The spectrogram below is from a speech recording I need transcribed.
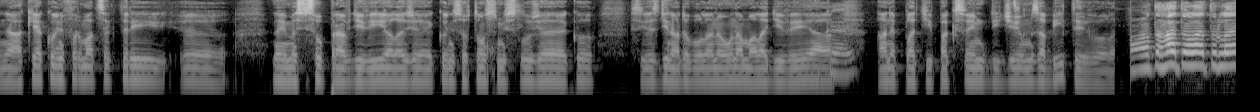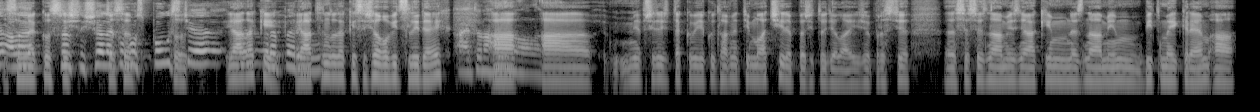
nějaké jako informace, které uh, nevím, jestli jsou pravdivý, ale že jako něco v tom smyslu, že jako si jezdí na dovolenou na Maledivy a, Ok. a neplatí pak svým DJům za beaty, vole. No, tohle, tohle, tohle, To ale jsem jako jsem slyš- slyšel to jako jsem- o spoustě to, já taky, raperů. já jsem to taky slyšel o víc lidech A je to na a, a mně přijde, že takový, jako hlavně ti mladší repeři to dělají, že prostě eh, se seznámí s nějakým neznámým beatmakerem a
